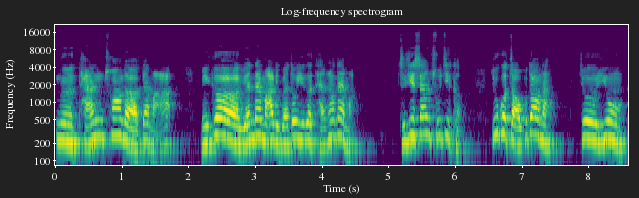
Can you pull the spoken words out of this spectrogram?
嗯弹窗的代码。每个源代码里边都有一个弹窗代码，直接删除即可。如果找不到呢，就用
